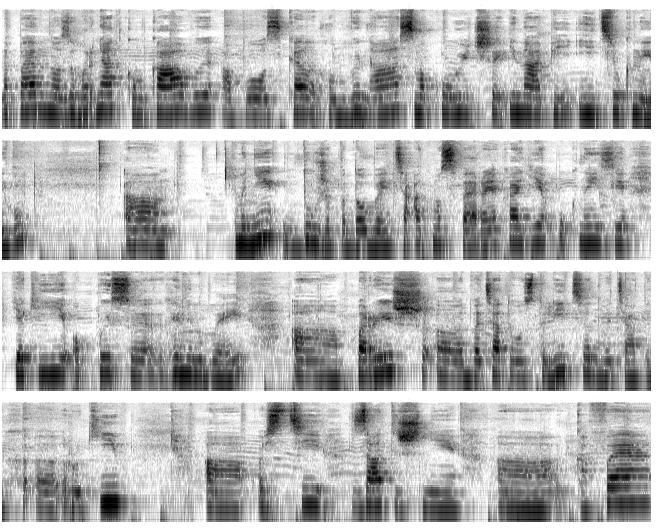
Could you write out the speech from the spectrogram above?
Напевно, з горнятком кави або з келихом вина, смакуючи і напій, і цю книгу. Мені дуже подобається атмосфера, яка є у книзі, як її описує Гемінгвей. Париж е, 20-го століття, 20-х е, років. Ось ці затишні кафе,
